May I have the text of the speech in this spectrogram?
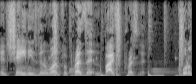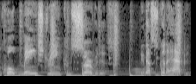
and Cheney's going to run for president and vice president. Quote unquote mainstream conservatives. I think that's what's going to happen.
